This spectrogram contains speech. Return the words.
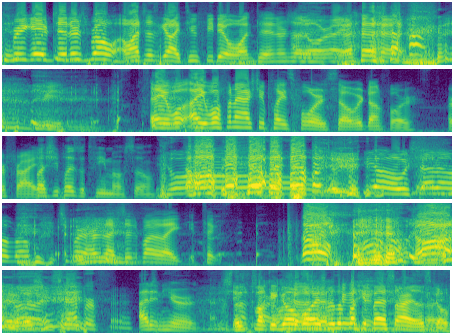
free, free game jitters, bro. Watch us get like two feet at 110 or something. know, right? Hey, well, hey, Wolfenite actually plays fours, so we're done for. We're fried. But she plays with females, so. Oh! Yo, shut up, bro. She probably heard that shit. Probably like it took. No! Wait, Oh, what'd you. I didn't hear. She's Let's fucking go, boys. We're the fucking best. All right, let's go.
